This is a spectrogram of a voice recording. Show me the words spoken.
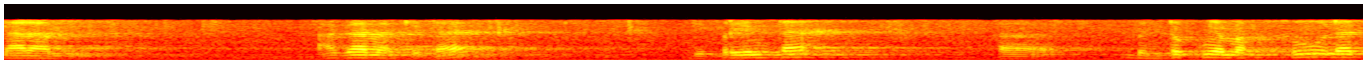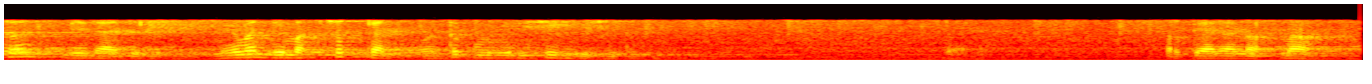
dalam agama kita diperintah uh, bentuknya maksudatun tadi Memang dimaksudkan untuk menyelisih di situ. Ya. Seperti ada naf-naf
